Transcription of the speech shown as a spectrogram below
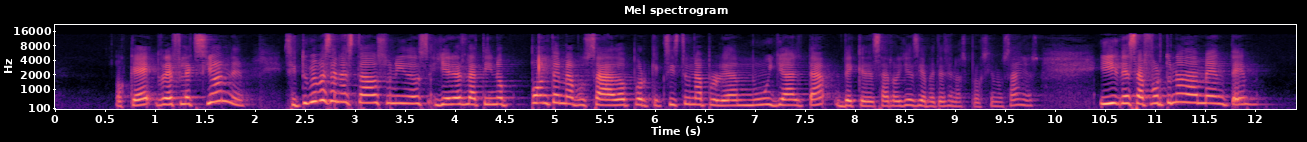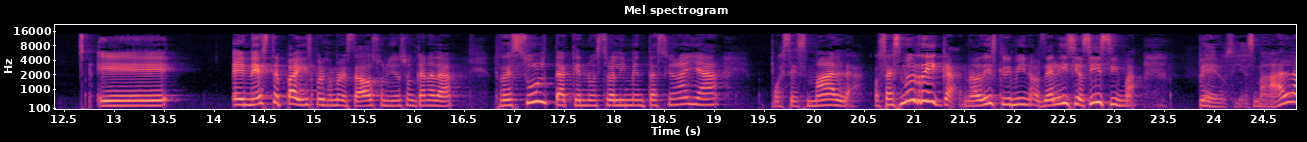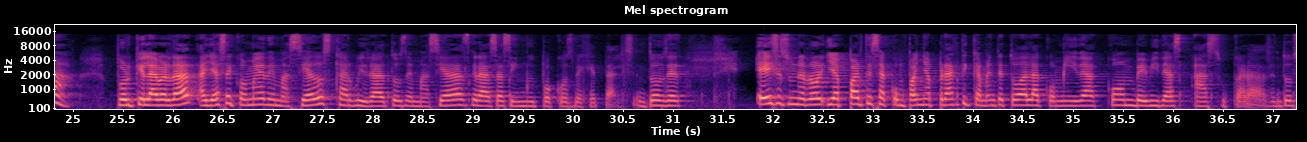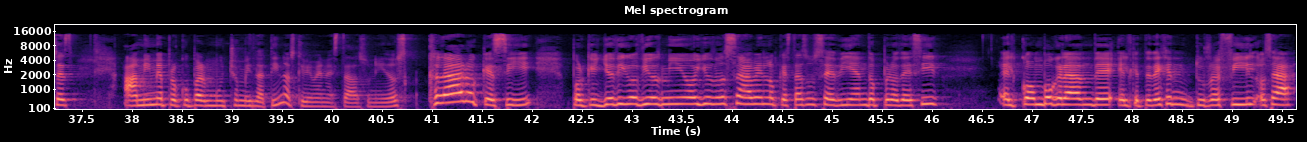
¿ok? Reflexionen. Si tú vives en Estados Unidos y eres latino, pónteme abusado porque existe una probabilidad muy alta de que desarrolles diabetes en los próximos años. Y desafortunadamente, eh, en este país, por ejemplo en Estados Unidos o en Canadá, resulta que nuestra alimentación allá pues es mala. O sea, es muy rica, no discrimino, es deliciosísima, pero sí es mala. Porque la verdad, allá se come demasiados carbohidratos, demasiadas grasas y muy pocos vegetales. Entonces, ese es un error y aparte se acompaña prácticamente toda la comida con bebidas azucaradas. Entonces, a mí me preocupan mucho mis latinos que viven en Estados Unidos. Claro que sí, porque yo digo, Dios mío, ellos no saben lo que está sucediendo, pero decir el combo grande, el que te dejen tu refil, o sea,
